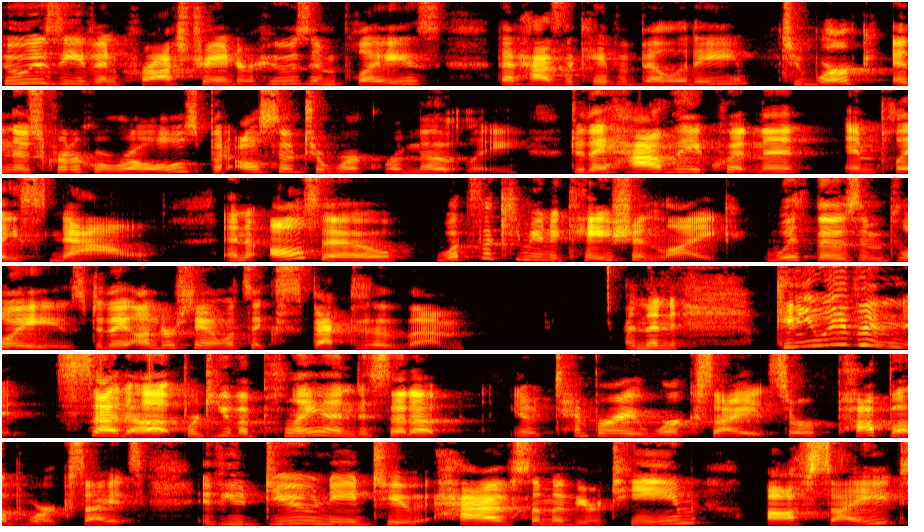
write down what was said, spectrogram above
Who is even cross trained or who's in place that has the capability to work in those critical roles, but also to work remotely? Do they have the equipment in place now? And also, what's the communication like with those employees? Do they understand what's expected of them? And then, can you even set up, or do you have a plan to set up you know temporary work sites or pop-up work sites if you do need to have some of your team off-site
